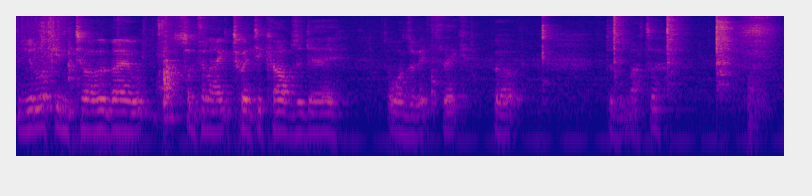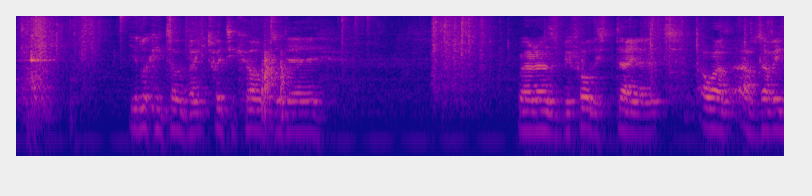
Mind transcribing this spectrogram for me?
and you're looking to have about something like 20 carbs a day. The one's a bit thick, but doesn't matter you're looking to have about 20 carbs a day whereas before this diet I was, I was having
